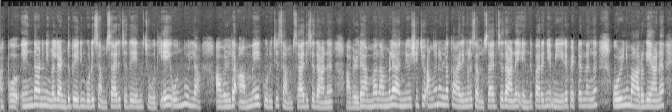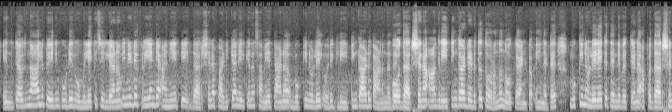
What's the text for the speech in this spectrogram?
അപ്പോൾ എന്താണ് നിങ്ങൾ രണ്ടുപേരും കൂടി സംസാരിച്ചത്? എന്ന് ചോദിക്കും. ഏയ് ഒന്നുമില്ല. അവളുടെ അമ്മയെക്കുറിച്ച് സംസാരിച്ചതാണ്. അവളുടെ അമ്മ നമ്മളെ അന്വേഷിച്ചു. അങ്ങനെയുള്ള കാര്യങ്ങൾ സംസാരിച്ചതാണ്. എന്ന് പറഞ്ഞ് മീര പെട്ടെന്ന് അങ്ങ് ഒഴിഞ്ഞു മാറുകയാണ്. എന്നിട്ട് അവർ നാലു പേരും കൂടി റൂമിലേക്ക് ചെല്ലണം പിന്നീട് പ്രിയന്റെ അനിയത്തെ ദർശന പഠിക്കാനിരിക്കുന്ന സമയത്താണ് ബുക്കിനുള്ളിൽ ഒരു ഗ്രീറ്റിംഗ് കാർഡ് കാണുന്നത്. ദർശന ആ ഗ്രീറ്റിംഗ് കാർഡ് എടുത്ത് തുറന്നു നോക്കുകയാണ് കേട്ടോ എന്നിട്ട് ബുക്കിനുള്ളിലേക്ക് തന്നെ വെക്കുകയാണ് അപ്പോൾ ദർശന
